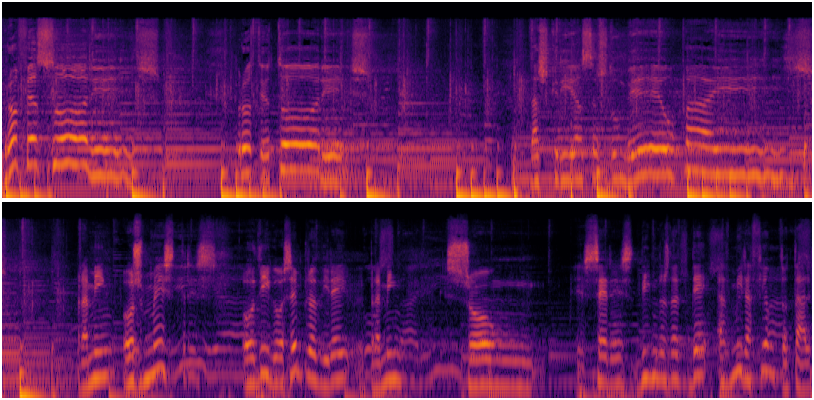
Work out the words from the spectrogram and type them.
Professores, protetores das crianças do meu país. Para min, os mestres o digo, sempre o direi, para min son eh, seres dignos de, de admiración total.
